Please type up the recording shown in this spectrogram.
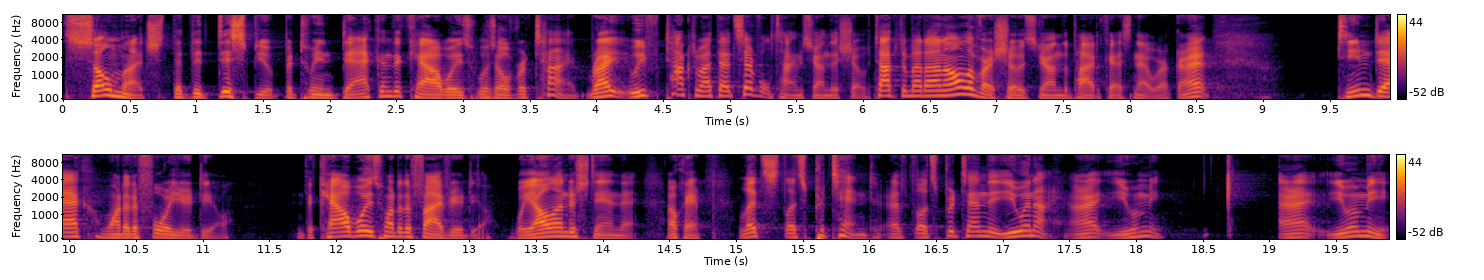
so much that the dispute between Dak and the Cowboys was over time, right? We've talked about that several times here on the show. Talked about on all of our shows here on the podcast network, all right? Team Dak wanted a four year deal. The Cowboys wanted a five-year deal. We all understand that. Okay, let's let's pretend. Uh, let's pretend that you and I, all right, you and me, all right, you and me.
